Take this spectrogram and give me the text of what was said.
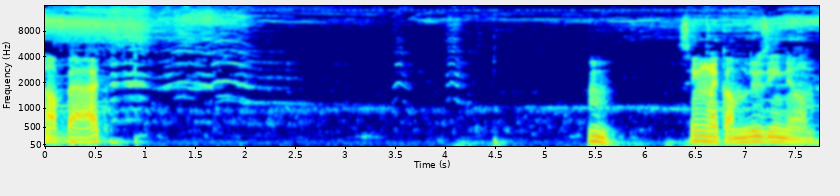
Not bad. Hmm. Seeing like I'm losing um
